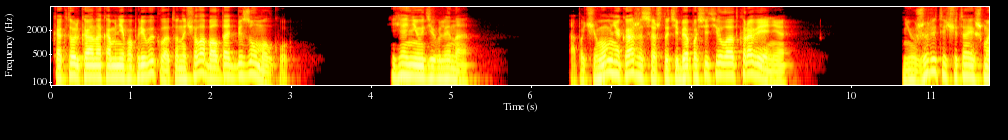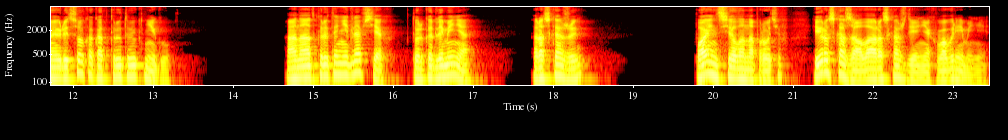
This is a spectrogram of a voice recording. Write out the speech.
Как только она ко мне попривыкла, то начала болтать без умолку. Я не удивлена. А почему мне кажется, что тебя посетило откровение? Неужели ты читаешь мое лицо как открытую книгу? Она открыта не для всех, только для меня. Расскажи. Пайн села напротив и рассказала о расхождениях во времени.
